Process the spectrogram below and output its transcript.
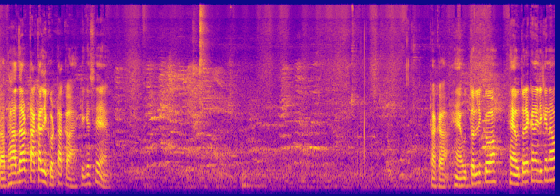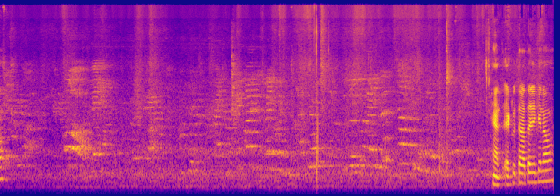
সাত হাজার টাকা লিখো, টাকা, ঠিক আছে? টাকা হ্যাঁ উত্তর লিখো। হ্যাঁ উত্তর এখানে লিখে নাও। হ্যাঁ একটু তাড়াতাড়ি লিখে নাও।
